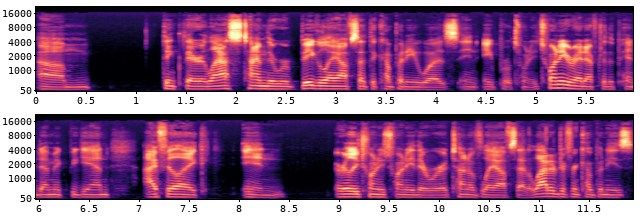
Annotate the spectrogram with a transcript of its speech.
Um, think their last time there were big layoffs at the company was in April 2020, right after the pandemic began. I feel like in early 2020, there were a ton of layoffs at a lot of different companies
